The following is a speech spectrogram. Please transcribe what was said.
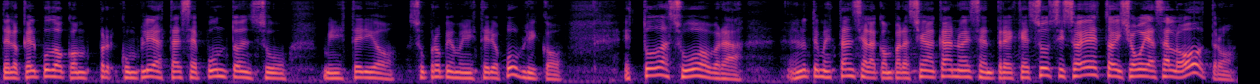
de lo que él pudo cumplir hasta ese punto en su ministerio, su propio ministerio público. Es toda su obra. En última instancia, la comparación acá no es entre Jesús hizo esto y yo voy a hacer lo otro.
